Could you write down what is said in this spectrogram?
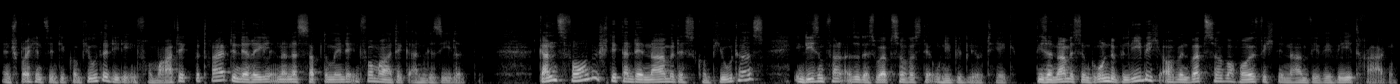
Entsprechend sind die Computer, die die Informatik betreibt, in der Regel in einer Subdomain der Informatik angesiedelt. Ganz vorne steht dann der Name des Computers, in diesem Fall also des Webservers der Unibibliothek. Dieser Name ist im Grunde beliebig, auch wenn Webserver häufig den Namen www tragen.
